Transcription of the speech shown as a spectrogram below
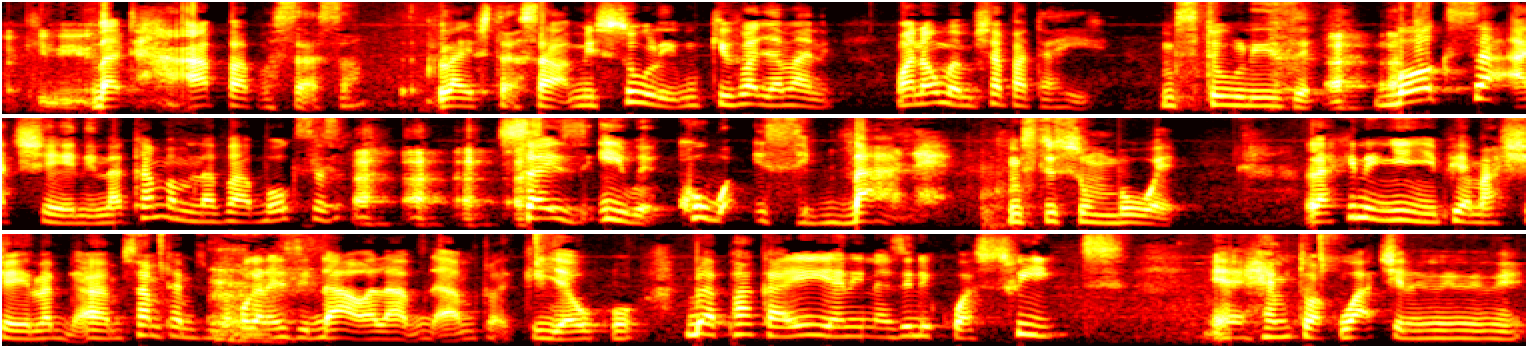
lakini But hapa hapa sasa lifestyle sawa, misuli mkivaa, jamani, wanaume mshapata hii, msituulize boksa acheni, na kama mnavaa boksa size iwe kubwa, isibane, msitusumbue. Lakini nyinyi pia mashe, labda um, sometimes mnakuwa na hizi dawa, labda mtu akija huko, labda paka hii, yani inazidi kuwa sweet eh, mtu akuache na nini nini,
